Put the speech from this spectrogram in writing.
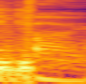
I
